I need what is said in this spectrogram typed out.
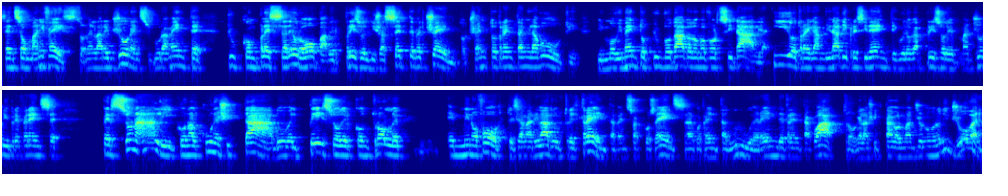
senza un manifesto. Nella regione sicuramente più complessa d'Europa, aver preso il 17%, 130.000 voti, il movimento più votato dopo Forza Italia, io tra i candidati presidenti, quello che ha preso le maggiori preferenze personali, con alcune città dove il peso del controllo è, è meno forte, siamo arrivati oltre il 30, penso a Cosenza, 32, Rende 34, che è la città col maggior numero di giovani,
